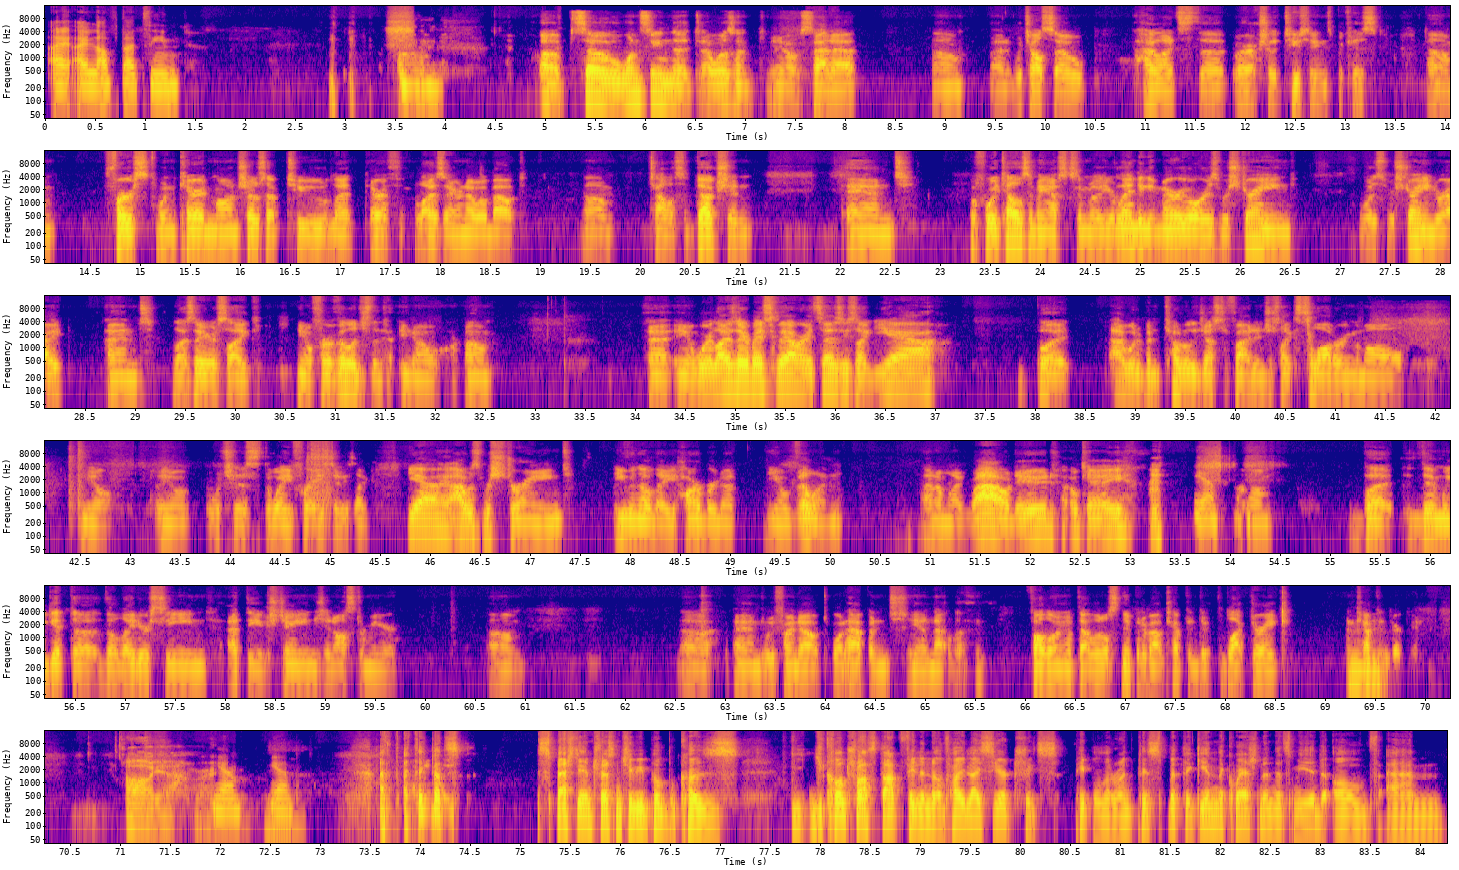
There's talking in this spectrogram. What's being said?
I I love that scene. Um, uh, so one scene that I wasn't, you know, sad at, um, uh, which also highlights the, or actually two scenes because, um, first when Caradmon shows up to let Aerith Lysaer know about um, Talith abduction, and before he tells him, he asks him, well, "Your landing at Merior is restrained, was restrained, right?" And Lysaer's like, you know, for a village that you know, um, uh, you know, where Lysaer basically outright says he's like, yeah, but I would have been totally justified in just like slaughtering them all, you know, you know, which is the way he phrased it. He's like, yeah, I was restrained, even though they harbored a you know villain, and I'm like, wow, dude, okay, Yeah. um, but then we get the the later scene at the exchange in Ostermere. Um, uh, and we find out what happened in that following up that little snippet about Captain D- Black Drake and Hmm. Captain Dhirken. Oh yeah, right. Yeah. Yeah. I, I think that's especially interesting, Chibi, but because you contrast that feeling of how Lysaer treats people around place. With again the questioning that's made of um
